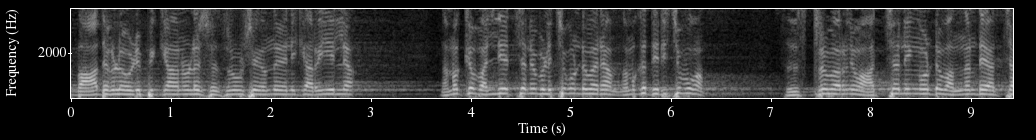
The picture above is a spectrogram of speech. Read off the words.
ബാധകൾ ഒഴിപ്പിക്കാനുള്ള ശുശ്രൂഷയൊന്നും എനിക്കറിയില്ല. നമുക്ക് വല്യച്ഛനെ വിളിച്ചു കൊണ്ടുവരാം. നമുക്ക് തിരിച്ചു പോകാം. സിസ്റ്റർ പറഞ്ഞു അച്ഛൻ ഇങ്ങോട്ട് വന്നണ്ടേ അച്ഛ.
